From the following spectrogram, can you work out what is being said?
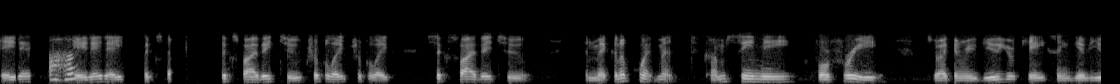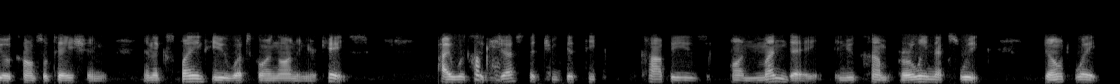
88 Uh huh. 888 6582 888 888 6582 and make an appointment to come see me for free so I can review your case and give you a consultation and explain to you what's going on in your case. I would Okay. suggest that you get the copies on Monday and you come early next week. Don't wait.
